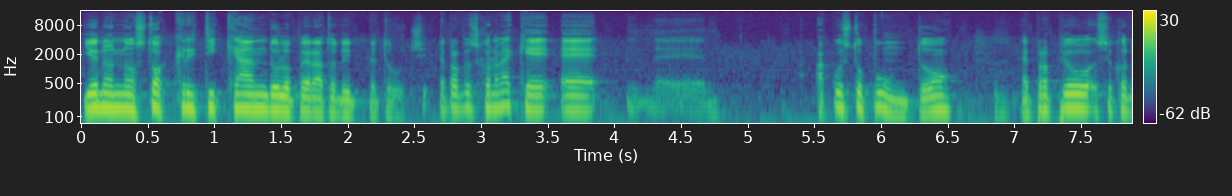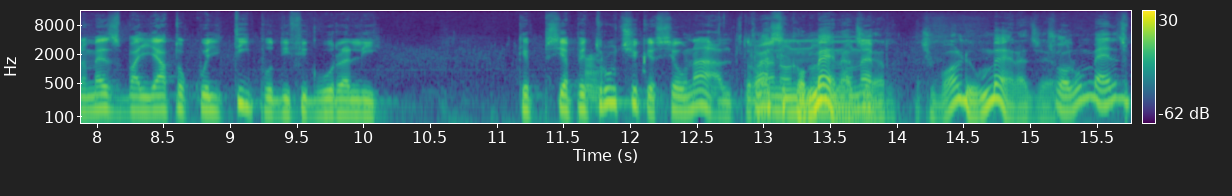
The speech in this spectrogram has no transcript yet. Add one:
io non, non sto criticando l'operato di Petrucci. È proprio secondo me che è eh, a questo punto è proprio secondo me sbagliato quel tipo di figura lì. Che sia Petrucci che sia un altro. eh, Classico non- non- non manager. è- Ci vuole un manager. Ci vuole un manager.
